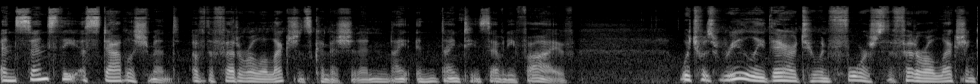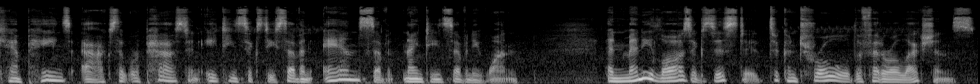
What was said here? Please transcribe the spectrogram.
and since the establishment of the Federal Elections Commission in, in 1975, which was really there to enforce the Federal Election Campaigns Acts that were passed in 1867 and 1971, and many laws existed to control the federal elections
